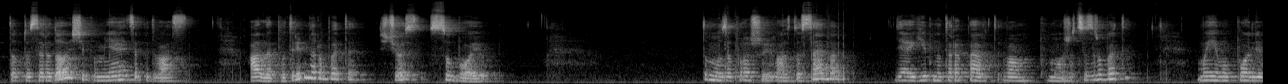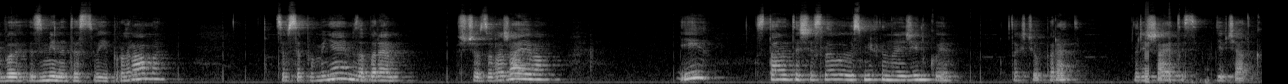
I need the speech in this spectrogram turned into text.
Тобто середовище поміняється під вас. Але потрібно робити щось з собою. Тому запрошую вас до себе. Я, гіпнотерапевт, вам поможу це зробити. В моєму полі ви зміните свої програми. Це все поміняємо, заберемо, що заважає вам, і станете щасливою, усміхненою жінкою. Так що вперед, рішайтесь, дівчатка.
